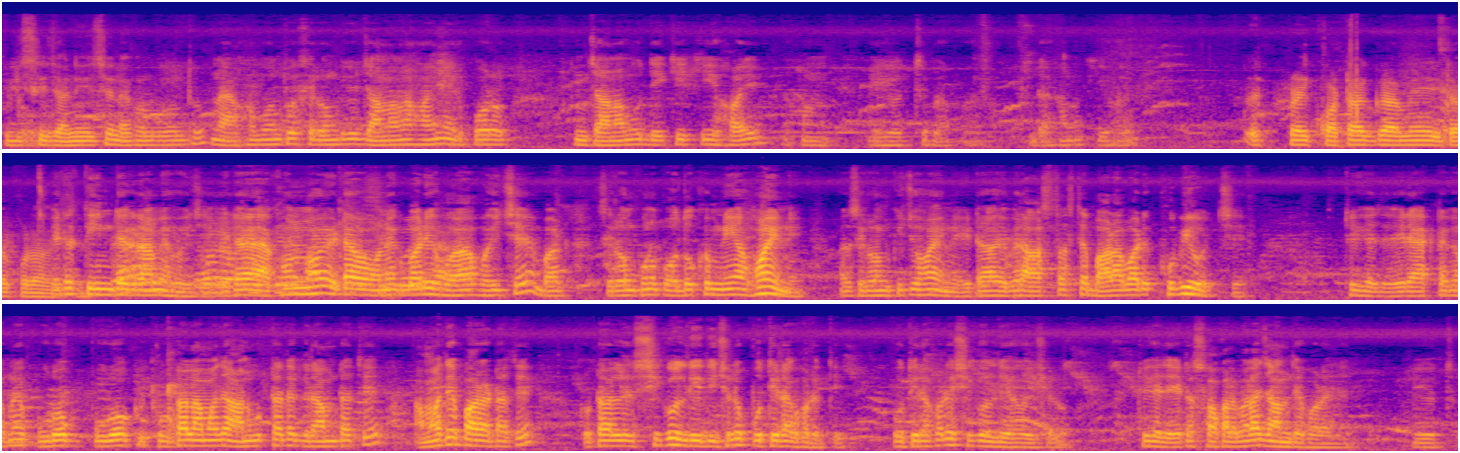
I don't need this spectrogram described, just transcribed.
পুলিশকে জানিয়েছেন এখন পর্যন্ত? না এখন পর্যন্ত সেরকম কিছু জানানো হয়নি। এরপর জানাব দেখি কি হয়। এখন এই হচ্ছে ব্যাপার দেখানো কি হয়। প্রায় কটা গ্রামে এটা করা হয় এটা তিনটে গ্রামে হয়েছে। এটা এখন নয় এটা অনেকবারই হওয়া হয়েছে বাট সেরকম কোনো পদক্ষেপ নেওয়া হয়নি আর সেরকম কিছু হয়নি। এটা এবার আস্তে আস্তে বাড়াবাড়ি খুবই হচ্ছে। ঠিক আছে এর একটা গ্রামে পুরো পুরো টোটাল আমাদের আনুরটাতে গ্রামটাতে আমাদের পাড়াটাতে টোটাল শিকল দিয়ে দিয়েছিল প্রতিটা ঘরেতে প্রতিটা ঘরে শিকল দেওয়া হয়েছিল। ঠিক আছে এটা সকালবেলা জানতে পারা যায়। এই হচ্ছে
